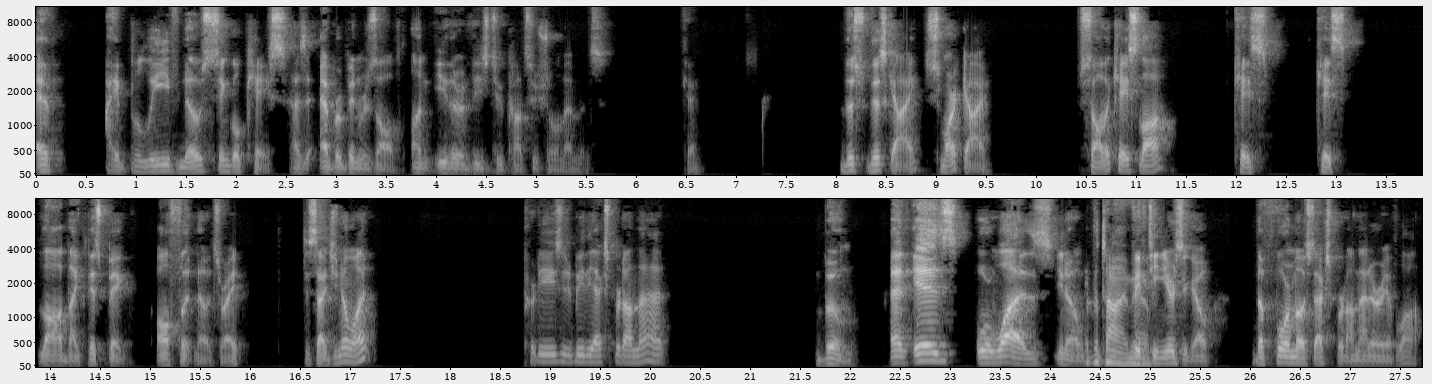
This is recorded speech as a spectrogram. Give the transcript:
If, I believe no single case has ever been resolved on either of these two constitutional amendments. Okay. This this guy, smart guy, saw the case law, case case law like this big, all footnotes, right? Decide, you know what? Pretty easy to be the expert on that. Boom. And is or was, you know, At the time, 15 years ago, the foremost expert on that area of law.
